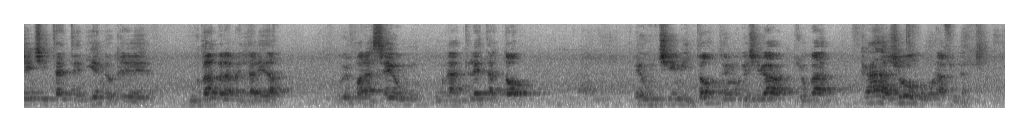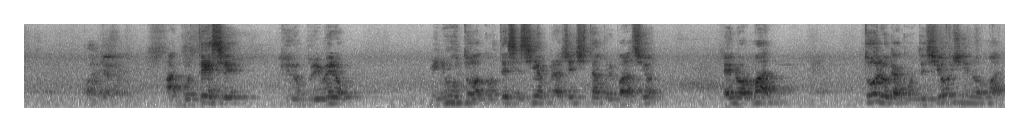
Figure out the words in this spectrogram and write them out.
Gente está entendiendo que mudando la mentalidad. Porque para ser un, atleta top, es un chimi top, tenemos que llegar jugar cada juego como una final. Acontece que los primeros minutos, acontece siempre, a gente está en preparación. Es normal. Todo lo que aconteció hoy es normal.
